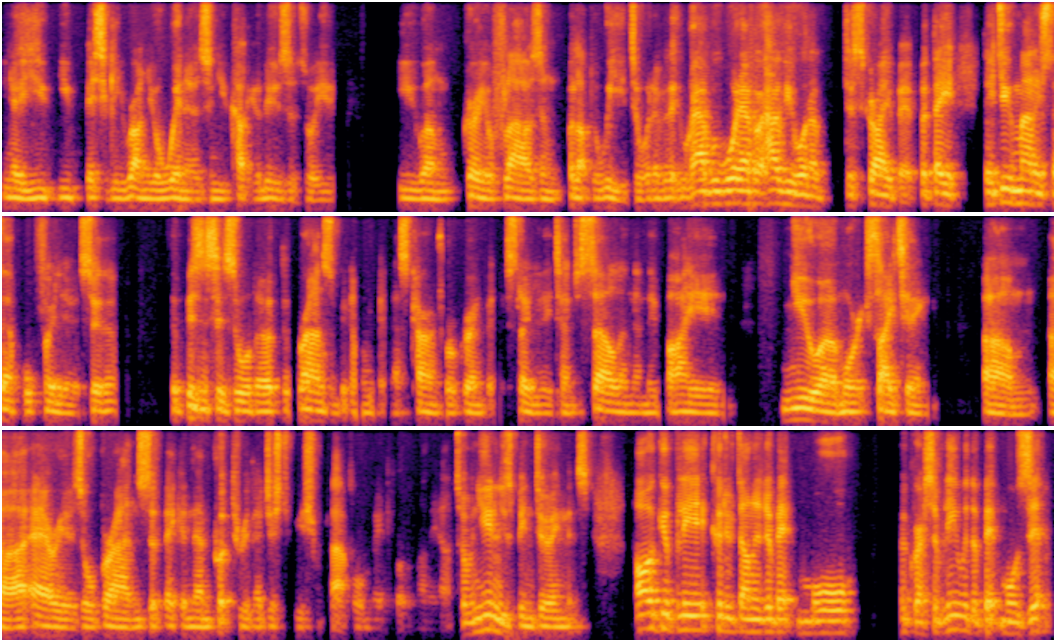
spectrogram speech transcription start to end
you know you you basically run your winners and you cut your losers, or you you um, grow your flowers and pull up the weeds, or whatever whatever whatever however you want to describe it. But they they do manage their portfolio so that the businesses or the, the brands are becoming a bit less current or growing, but slowly they tend to sell, and then they buy in newer, more exciting um, uh, areas or brands that they can then put through their distribution platform, make a lot of money out. So, and Unilever's been doing this. Arguably, it could have done it a bit more aggressively with a bit more zip.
